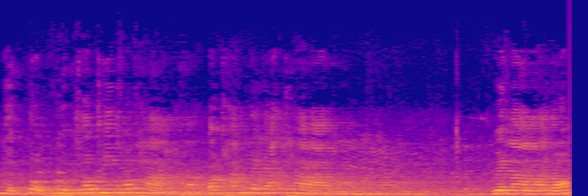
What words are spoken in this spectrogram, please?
เหมือนตบคุณเข้าที่เข้าทางค่ะบางครั้งระยะทาง เวลาเนาะ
